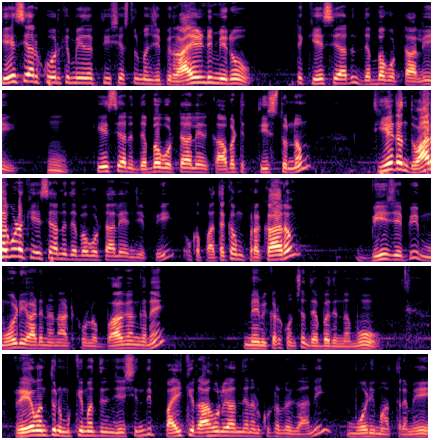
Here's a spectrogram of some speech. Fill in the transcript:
కేసీఆర్ కోరిక మీదకి తీసేస్తున్నామని చెప్పి రాయండి మీరు. అంటే కేసీఆర్ని దెబ్బ కొట్టాలి. కేసీఆర్ని దెబ్బ కొట్టాలి అని కాబట్టి తీస్తున్నాం. తీయడం ద్వారా కూడా కేసీఆర్ని దెబ్బ కొట్టాలి అని చెప్పి ఒక పథకం ప్రకారం బీజేపీ మోడీ ఆడిన నాటకంలో భాగంగానే మేము ఇక్కడ కొంచెం దెబ్బతిన్నాము. రేవంత్ను ముఖ్యమంత్రిని చేసింది పైకి రాహుల్ గాంధీ అని అనుకుంటున్నారు కానీ మోడీ మాత్రమే.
